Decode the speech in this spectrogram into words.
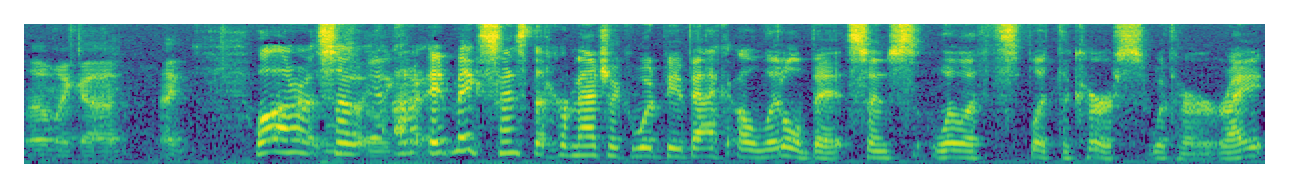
Oh my god, I Well, I don't know. So really I don't, it makes sense that her magic would be back a little bit since Lilith split the curse with her, right?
